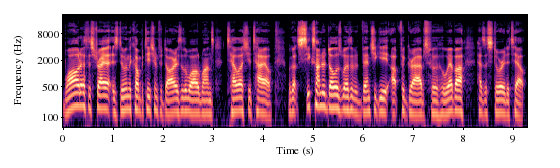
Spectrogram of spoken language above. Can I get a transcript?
Wild Earth Australia is doing the competition for Diaries of the Wild Ones. Tell us your tale. We've got $600 worth of adventure gear up for grabs for whoever has a story to tell.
